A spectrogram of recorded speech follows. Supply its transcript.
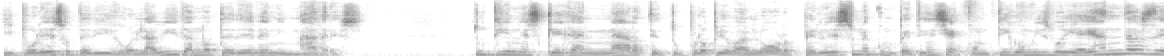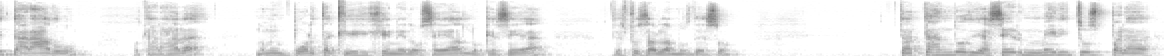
Y por eso te digo, la vida no te debe ni madres. Tú tienes que ganarte tu propio valor, pero es una competencia contigo mismo y ahí andas de tarado o tarada, no me importa qué género seas, lo que sea, después hablamos de eso tratando de hacer méritos para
